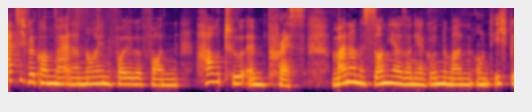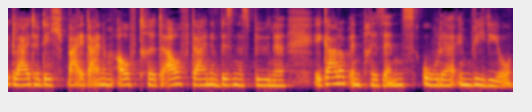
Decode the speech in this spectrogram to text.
Herzlich willkommen bei einer neuen Folge von How to Impress. Mein Name ist Sonja, Sonja Gründemann und ich begleite dich bei deinem Auftritt auf deine Businessbühne, egal ob in Präsenz oder im Video.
